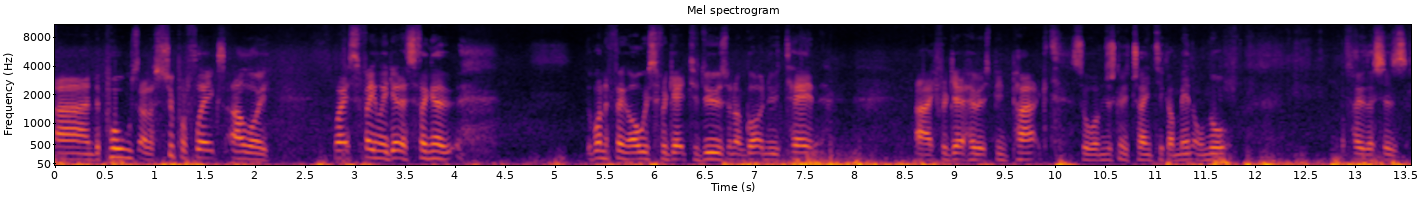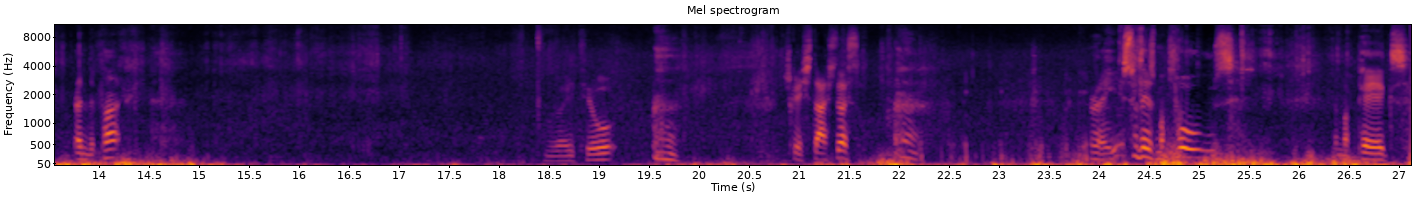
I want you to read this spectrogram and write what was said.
and the poles are a Superflex alloy. Let's finally get this thing out. The one thing I always forget to do is when I've got a new tent, I forget how it's been packed. So I'm just going to try and take a mental note of how this is in the pack. Just to stash this. right, so there's my poles and my pegs.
